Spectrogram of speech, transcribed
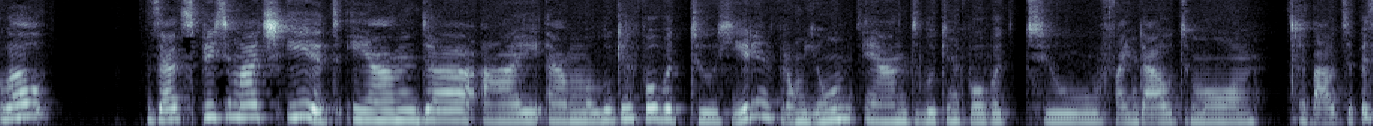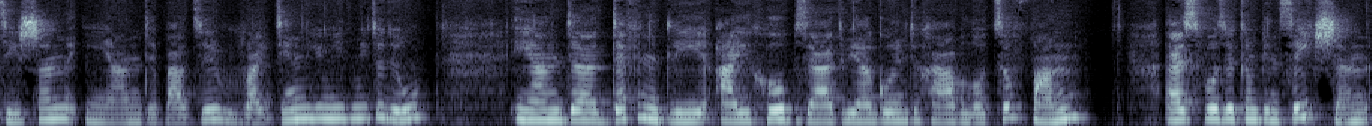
well, that's pretty much it and uh, I am looking forward to hearing from you and looking forward to find out more about the position and about the writing you need me to do. And uh, definitely I hope that we are going to have lots of fun. As for the compensation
